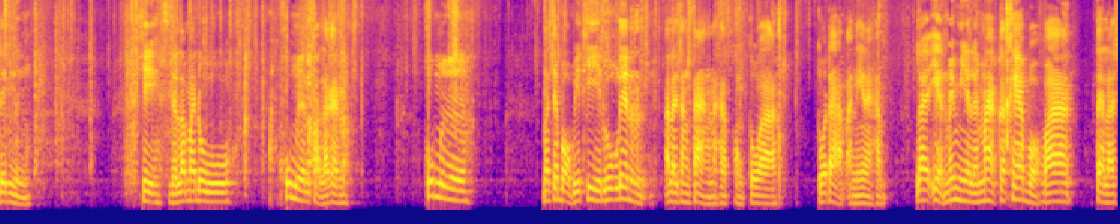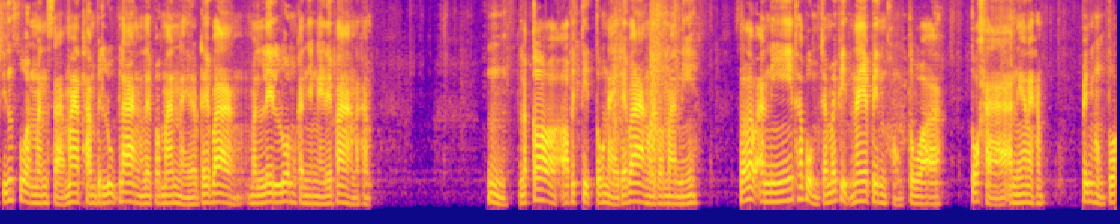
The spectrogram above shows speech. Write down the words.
เล่มหนึ่งโอเค เดี๋ยวเรามาดูคู่มือก่อนแล้วกัน คู่มือ มันจะบอกวิธีลูกเล่นอะไรต่างๆนะครับ ของตัวตัวดาบอันนี้นะครับ รายละเอียดไม่มีอะไรมากก็แค่บอกว่าแต่ละชิ้นส่วนมันสามารถทำเป็นรูปร่างอะไรประมาณไหนได้บ้าง มันเล่นร่วมกันยังไงได้บ้างนะครับ อืม แล้วก็เอาไปติดตรงไหนได้บ้างอะไรประมาณนี้สำหรับอันนี้ถ้าผมจะไม่ผิดน่าจะเป็นของตัวตัวขาอันนี้นะครับ เป็นของตัว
